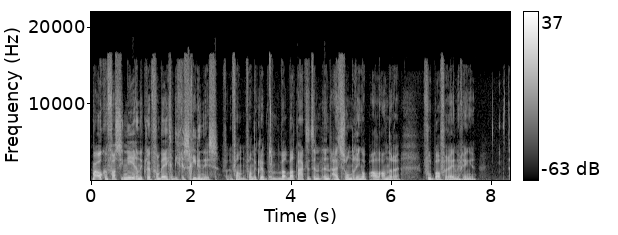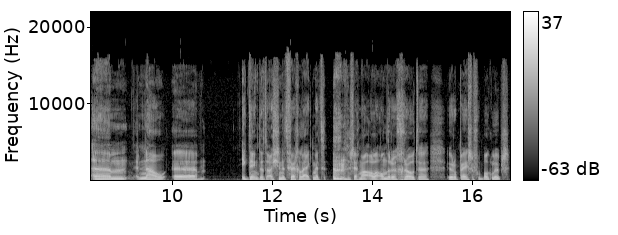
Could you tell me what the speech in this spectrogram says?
Maar ook een fascinerende club vanwege die geschiedenis van, van, de club. Wat, wat maakt het een, een uitzondering op alle andere voetbalverenigingen? Ehm, nou, ehm, ik denk dat als je het vergelijkt met zeg maar alle andere grote Europese voetbalclubs,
